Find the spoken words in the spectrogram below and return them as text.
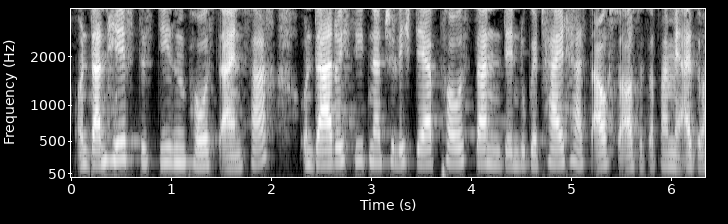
Und dann hilft es diesem Post einfach. Und dadurch sieht natürlich der Post dann, den du geteilt hast, auch so aus, als ob man mehr, also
